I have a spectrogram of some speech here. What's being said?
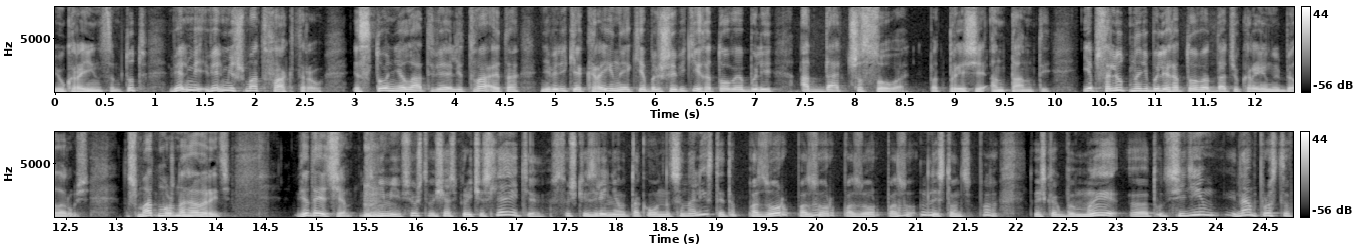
і украінцам тут вельмі вельмі шмат фактараў. Эстонія Латвія літва это невялікія краіны якія бальшавікі гатовыя былі аддаць часова под прэсіяй антанты і абсалютна не былі готовы аддаць украіну Беларусь шмат можна гаварыць ведаеце ними все что вы сейчас перечисляете с точки зрения вот такого националиста это позор позор позор позор для эстонцев то есть как бы мы э, тут сидим и нам просто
